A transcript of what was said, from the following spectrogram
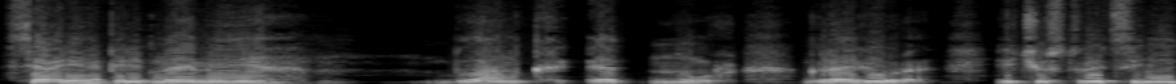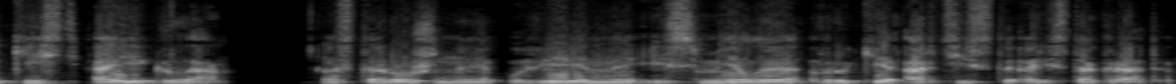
Все время перед нами бланк эт нур, гравюра, и чувствуется не кисть, а игла, осторожная, уверенная и смелая в руке артиста-аристократа.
